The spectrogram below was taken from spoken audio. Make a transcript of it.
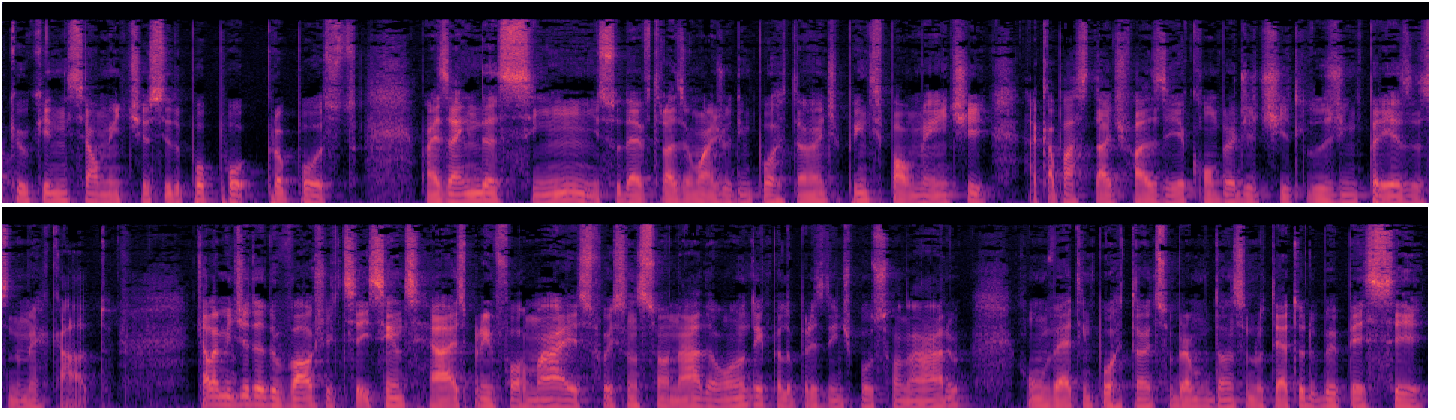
que o que inicialmente tinha sido proposto. Mas ainda assim, isso deve trazer uma ajuda importante, principalmente a capacidade de fazer compra de títulos de empresas no mercado. Aquela medida do voucher de 600 reais para informais foi sancionada ontem pelo presidente Bolsonaro, com um veto importante sobre a mudança no teto do BPC.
